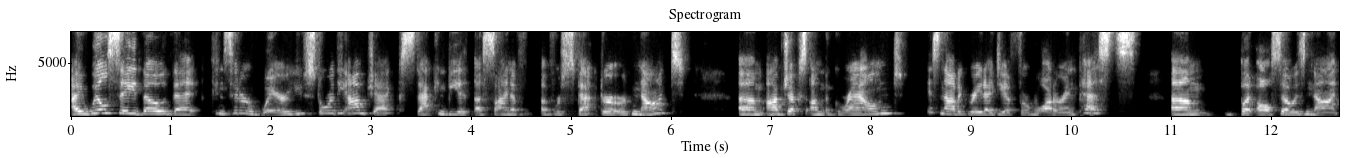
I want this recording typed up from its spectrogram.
I will say, though, that consider where you store the objects. That can be a, a sign of, of respect or, not. Um, objects on the ground is not a great idea for water and pests, um, but also is not,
